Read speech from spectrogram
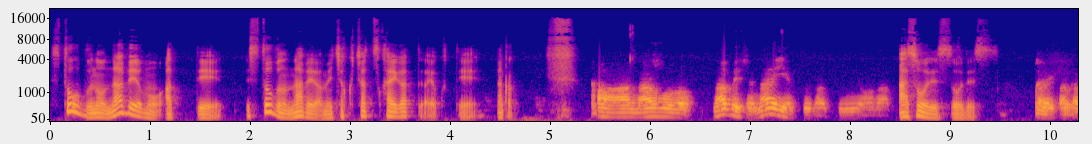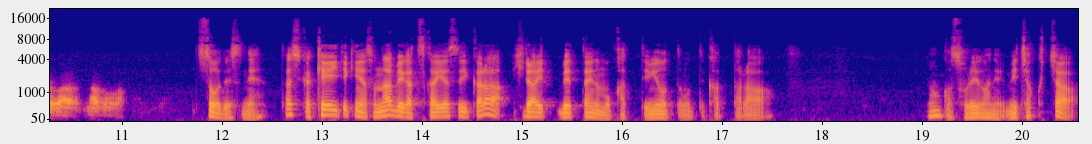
ストーブの鍋もあって、ストーブの鍋はめちゃくちゃ使い勝手が良くて、なんか、ああ、なるほど。鍋じゃないやつが微妙なあ、そうです、そうです。使い方が謎な。そうですね。確か経緯的にはその鍋が使いやすいから、平べったいのも買ってみようと思って買ったら、なんかそれがね、めちゃくちゃ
